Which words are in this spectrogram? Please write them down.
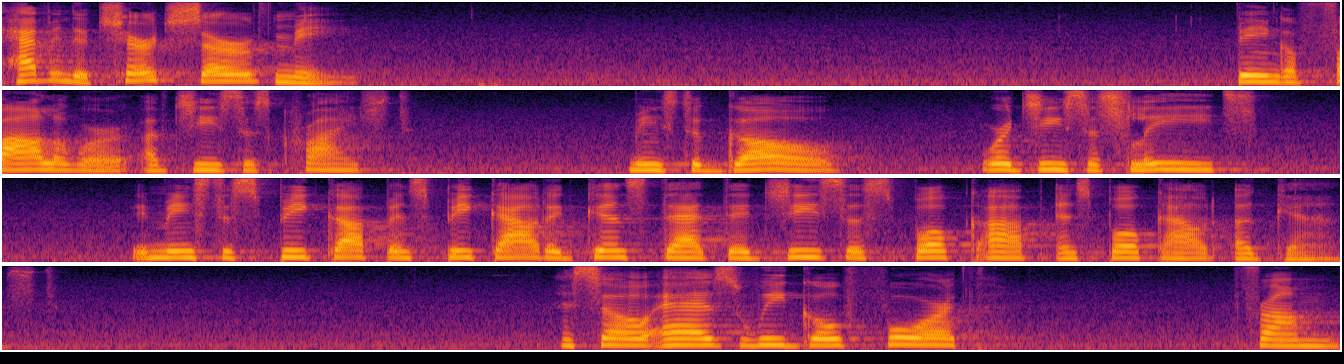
having the church serve me. Being a follower of Jesus Christ means to go where Jesus leads it means to speak up and speak out against that that Jesus spoke up and spoke out against. And so, as we go forth from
